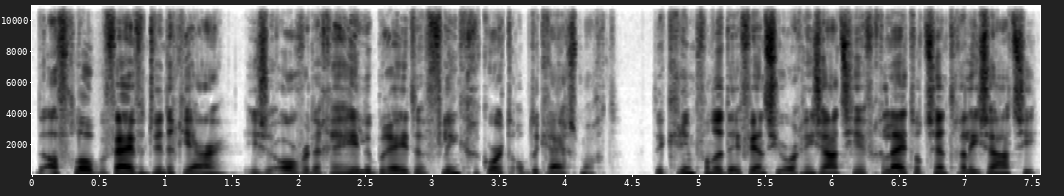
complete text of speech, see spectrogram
De afgelopen 25 jaar is er over de gehele breedte flink gekort op de krijgsmacht. De krimp van de defensieorganisatie heeft geleid tot centralisatie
